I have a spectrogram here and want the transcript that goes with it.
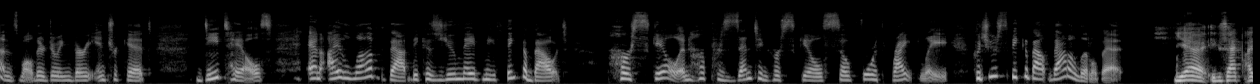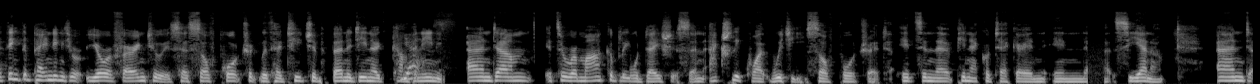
hands while they're doing very intricate details. And I loved that because you made me think about her skill and her presenting her skill so forthrightly. Could you speak about that a little bit? Yeah, exactly. I think the paintings you're, you're referring to is her self portrait with her teacher, Bernardino Campanini. Yes. And um, it's a remarkably audacious and actually quite witty self portrait. It's in the Pinacoteca in, in uh, Siena. And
